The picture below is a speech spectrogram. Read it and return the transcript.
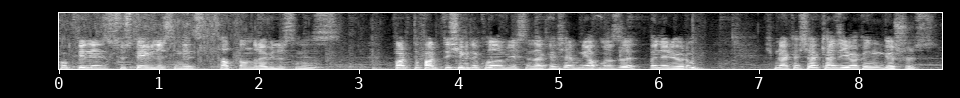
kokteyllerinizi süsleyebilirsiniz, tatlandırabilirsiniz. Farklı farklı şekilde kullanabilirsiniz arkadaşlar. Bunu yapmanızı öneriyorum. Şimdi arkadaşlar kendinize iyi bakın. Görüşürüz.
